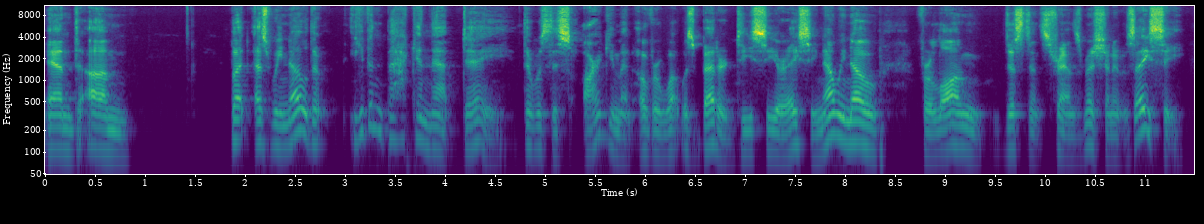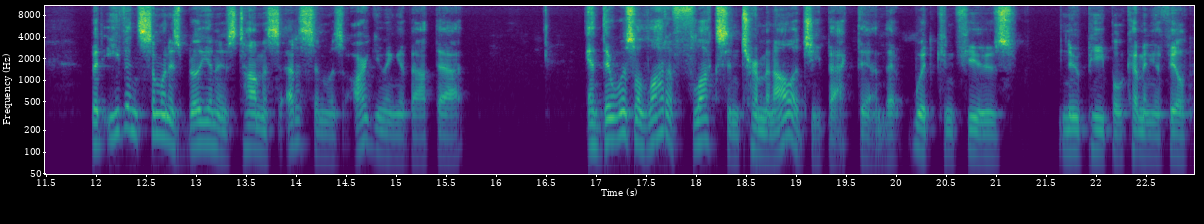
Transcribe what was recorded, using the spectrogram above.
And um, but as we know, that even back in that day, there was this argument over what was better, DC or AC. Now we know for long distance transmission, it was AC. But even someone as brilliant as Thomas Edison was arguing about that. And there was a lot of flux in terminology back then that would confuse new people coming in the field.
